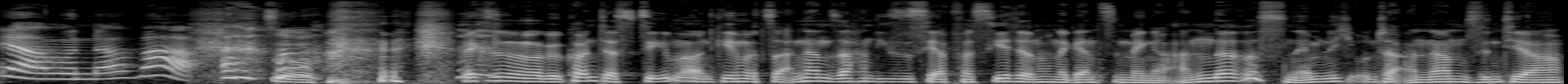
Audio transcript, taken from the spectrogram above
ja, wunderbar. So, wechseln wir mal gekonnt das Thema und gehen wir zu anderen Sachen. Dieses Jahr passiert ja noch eine ganze Menge anderes, nämlich unter anderem sind ja,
